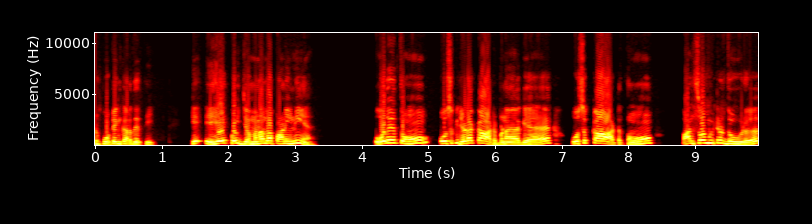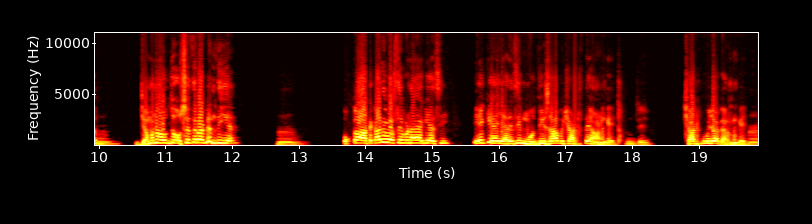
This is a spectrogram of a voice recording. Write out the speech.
ਰਿਪੋਰਟਿੰਗ ਕਰ ਦਿੱਤੀ ਕਿ ਇਹ ਕੋਈ ਜਮਨਾ ਦਾ ਪਾਣੀ ਨਹੀਂ ਹੈ। ਉਹਦੇ ਤੋਂ ਉਸ ਜਿਹੜਾ ਘਾਟ ਬਣਾਇਆ ਗਿਆ ਹੈ ਉਸ ਘਾਟ ਤੋਂ 500 ਮੀਟਰ ਦੂਰ ਜਮਨਾ ਉਦ- ਉਸੇ ਤਰ੍ਹਾਂ ਗੰਦੀ ਹੈ। ਹੂੰ। ਉਹ ਘਾਟ ਕਾਦੇ ਵਾਸਤੇ ਬਣਾਇਆ ਗਿਆ ਸੀ? ਇਹ ਕਿਹਾ ਜਾ ਰਿਹਾ ਸੀ ਮੋਦੀ ਸਾਹਿਬ ਛੱਠ ਤੇ ਆਣਗੇ ਜੀ। ਛੱਠ ਪੂਜਾ ਕਰਨਗੇ। ਹੂੰ।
